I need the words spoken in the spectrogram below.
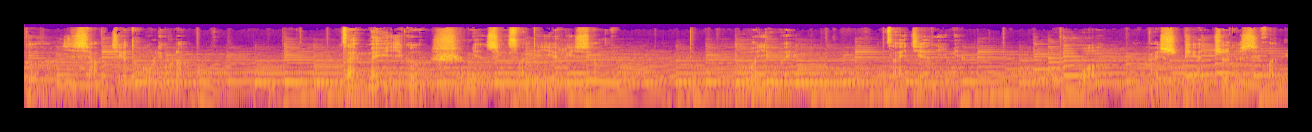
个异乡街头流浪，在每一个失眠心酸的夜里想你。我以为再见一面。我还是偏执的喜欢你，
